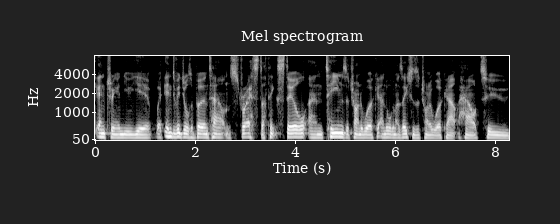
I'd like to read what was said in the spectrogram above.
entering a new year where individuals are burnt out and stressed, I think still, and teams are trying to work and organizations are trying to work out how to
